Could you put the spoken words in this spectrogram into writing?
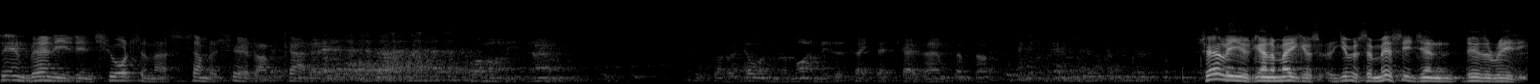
Seeing Bernie's in shorts and a summer shirt, I can't have him well on his own. Just got to Helen remind me to take that coat home sometime. Shirley is going to make us, give us a message and do the reading.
